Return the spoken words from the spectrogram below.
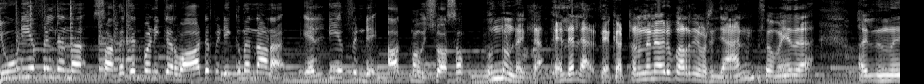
യു ഡി എഫിൽ നിന്ന് സഹജൻ പണിക്കർ വാർഡ് പിടിക്കുമെന്നാണ് എൽ ഡി എഫിന്റെ ആത്മവിശ്വാസം ഒന്നും ഉണ്ടായില്ല അല്ലല്ല കെട്ടണം തന്നെ അവർ പറഞ്ഞു. പക്ഷെ ഞാൻ സമയത അതിൽ നിന്ന്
